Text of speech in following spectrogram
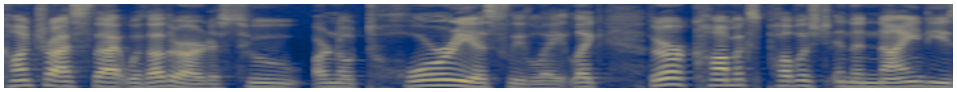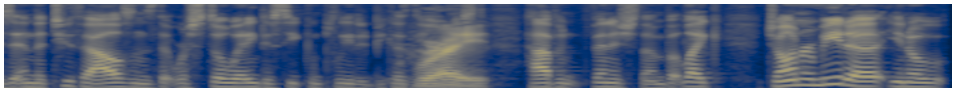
Contrast that with other artists who are notoriously late. Like there are comics published in the 90s and the 2000s that we're still waiting to see completed because the artists haven't finished them. But like John Romita, you know,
